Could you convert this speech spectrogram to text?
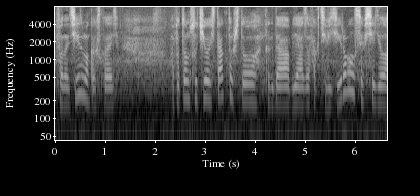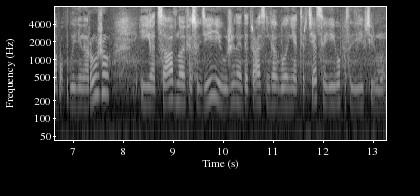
фанатизма, как сказать. А потом случилось так, то, что когда Блязов активизировался, все дела поплыли наружу, и отца вновь осудили, и уже на этот раз никак было не отвертеться, и его посадили в тюрьму.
